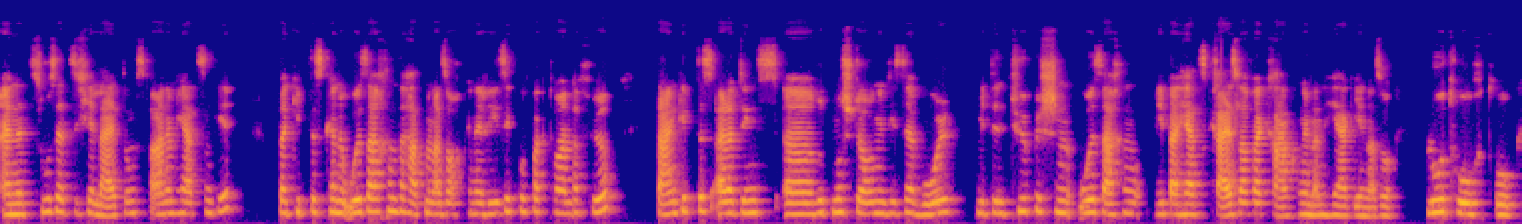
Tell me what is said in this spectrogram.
eine zusätzliche Leitungsbahn im Herzen gibt. Da gibt es keine Ursachen, da hat man also auch keine Risikofaktoren dafür. Dann gibt es allerdings äh, Rhythmusstörungen, die sehr wohl mit den typischen Ursachen wie bei Herz-Kreislauf-Erkrankungen einhergehen, also Bluthochdruck,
